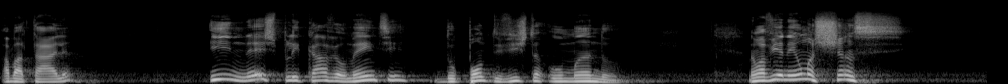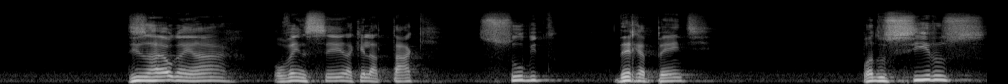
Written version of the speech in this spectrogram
a batalha, inexplicavelmente do ponto de vista humano. Não havia nenhuma chance de Israel ganhar ou vencer aquele ataque súbito, de repente, quando os Círios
